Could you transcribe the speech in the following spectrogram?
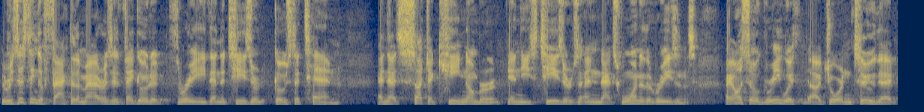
They're resisting the fact of the matter is if they go to three, then the teaser goes to ten, and that's such a key number in these teasers, and that's one of the reasons. I also agree with uh, Jordan too that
